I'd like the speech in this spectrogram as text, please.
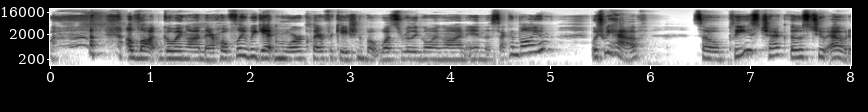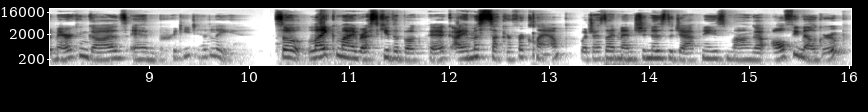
a lot going on there. Hopefully we get more clarification about what's really going on in the second volume which we have. So please check those two out american gods and pretty deadly so, like my Rescue the Book pick, I am a sucker for Clamp, which, as I mentioned, is the Japanese manga all female group.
